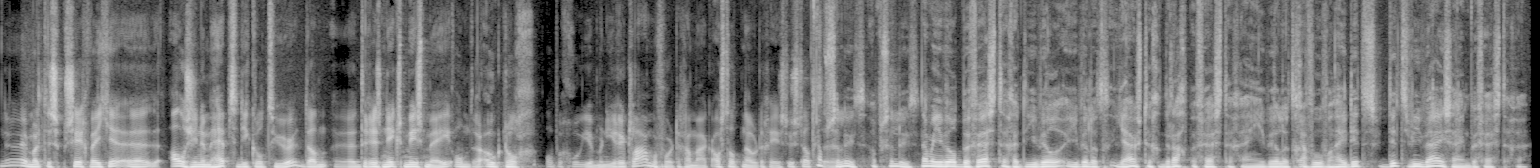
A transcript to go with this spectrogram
Nee, maar het is op zich, weet je, eh, als je hem hebt, die cultuur, dan uh, er is niks mis mee om er ook nog op een goede manier reclame voor te gaan maken, als dat nodig is. Dus dat, uh, Absoluut, absoluut. Nou, maar je wilt bevestigen, je wil, je wil het juiste gedrag bevestigen. En je wil het Ja. gevoel van, hé, hey, dit, is, dit is wie wij zijn bevestigen.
